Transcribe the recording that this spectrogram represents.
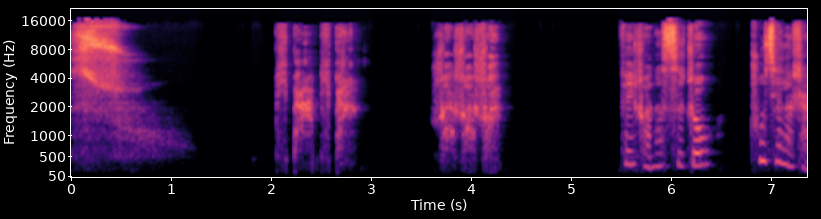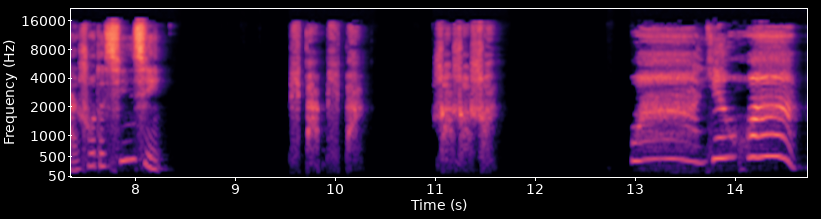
嗖，噼啪噼啪，刷刷刷，飞船的四周出现了闪烁的星星。噼啪噼啪，刷刷刷，哇，烟花！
